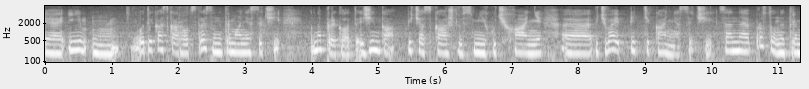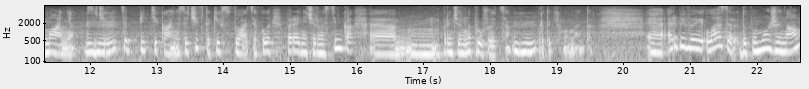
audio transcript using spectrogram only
Е, І от яка скарга, от стресу нетримання сечі. Наприклад, жінка під час кашлю, сміху, чхання е, відчуває підтікання сечі. Це не просто нетримання сечі, це підтікання сечі в таких ситуаціях, коли передня червна стінка е, напружується при таких моментах. Е, Ербівий лазер допоможе нам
